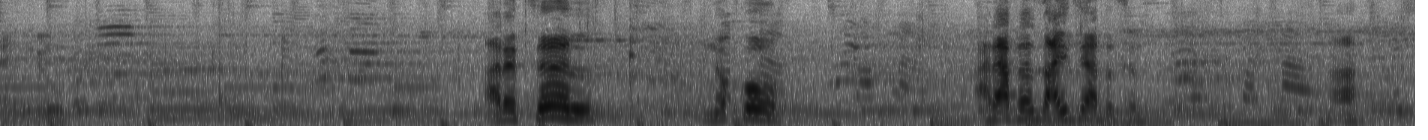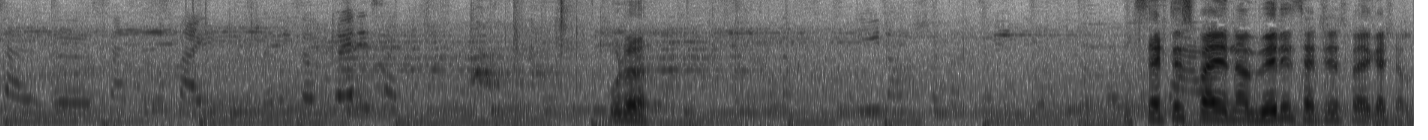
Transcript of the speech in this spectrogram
थँक्यू अरे चल. नको. अरे आपल्याला जायचंय आता चल. हां. कुठं सॅटिस्फाय ना? व्हेरी सॅटिस्फाय कशाला?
